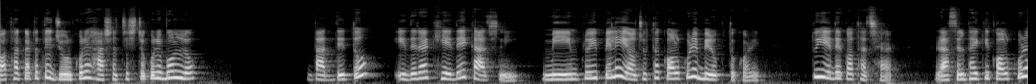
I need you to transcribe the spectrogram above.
কথা কাটাতে জোর করে হাসার চেষ্টা করে বলল, বাদ দে তো, এদের আর খেয়ে দিয়ে কাজ নেই। মেয়ে এমপ্লয়ি পেলে অযথা কল করে বিরক্ত করে। তুই এদের কথা ছাড়। রাসেল ভাইকে কল করে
